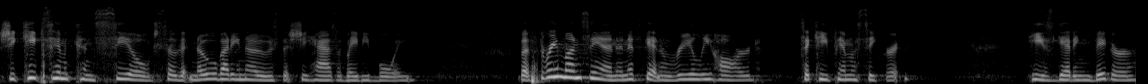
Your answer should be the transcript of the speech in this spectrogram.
She keeps him concealed so that nobody knows that she has a baby boy. But three months in, and it's getting really hard to keep him a secret. He's getting bigger,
